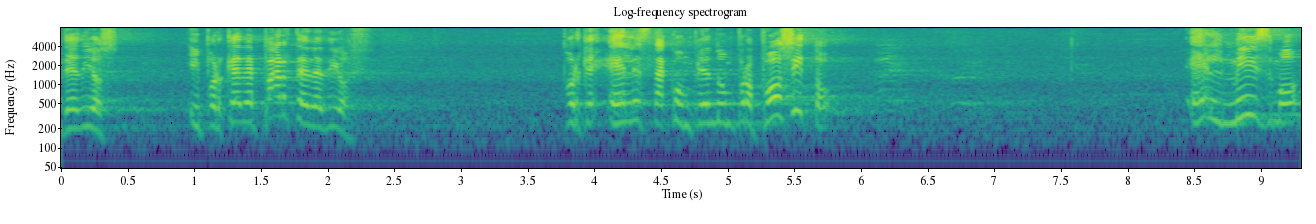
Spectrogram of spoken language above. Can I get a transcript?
de Dios. ¿Y por qué de parte de Dios? Porque Él está cumpliendo un propósito. Él mismo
